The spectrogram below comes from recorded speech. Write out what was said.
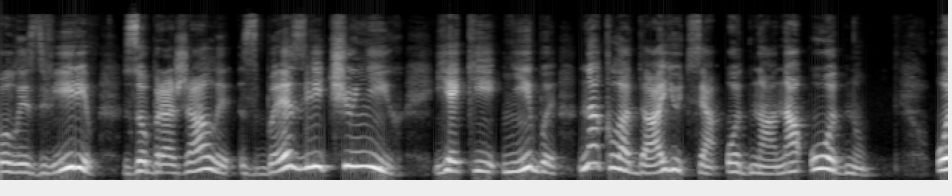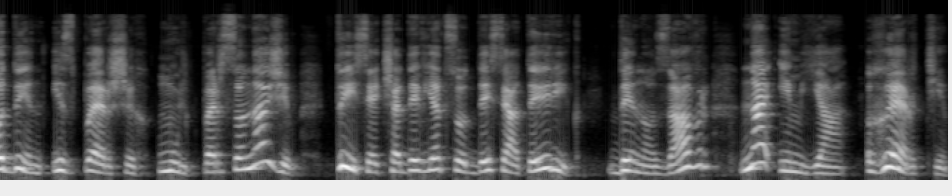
коли звірів зображали з безліччю ніг, які ніби накладаються одна на одну. Один із перших мультперсонажів 1910 рік динозавр на ім'я Герті.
